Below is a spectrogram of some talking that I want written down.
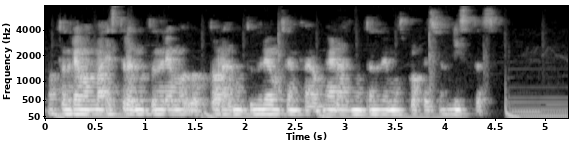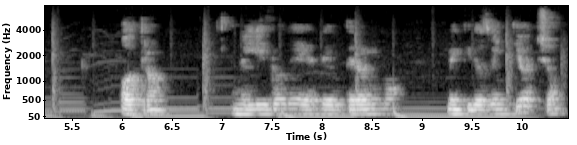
no tendríamos maestras, no tendríamos doctoras, no tendríamos enfermeras, no tendríamos profesionistas. Otro, en el libro de Deuterónimo 22-28,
